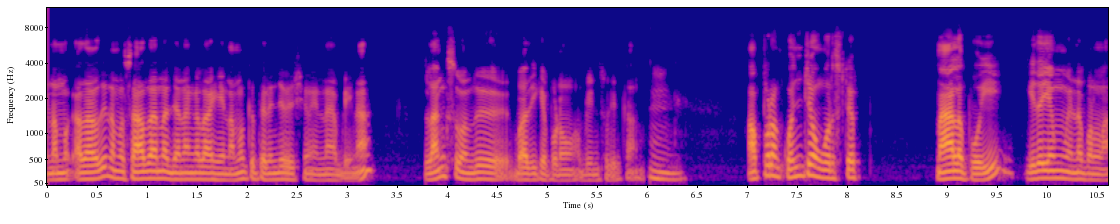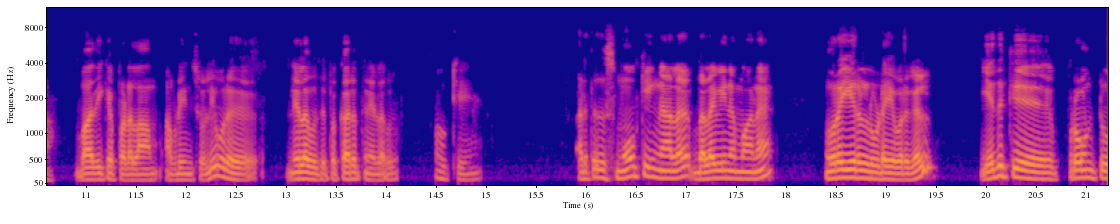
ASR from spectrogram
நம்ம அதாவது நம்ம சாதாரண ஜனங்களாகிய நமக்கு தெரிஞ்ச விஷயம் என்ன அப்படின்னா, லங்ஸ் வந்து பாதிக்கப்படும் அப்படின்னு சொல்லியிருக்காங்க. அப்புறம் கொஞ்சம் ஒரு ஸ்டெப் மேல போயி, இதயமும் என்ன பண்ணலாம்? பாதிக்கப்படலாம் அப்படின்னு சொல்லி ஒரு நிலவுது. இப்ப கருத்து நிலவுது. ஓகே. அடுத்தது ஸ்மோக்கிங்னால பலவீனமான நுரையீரல் உடையவர்கள் எதுக்கு ப்ரோன் டூ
